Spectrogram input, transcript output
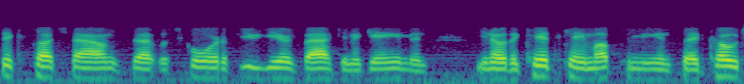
six touchdowns that was scored a few years back in a game. And you know, the kids came up to me and said, "Coach,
